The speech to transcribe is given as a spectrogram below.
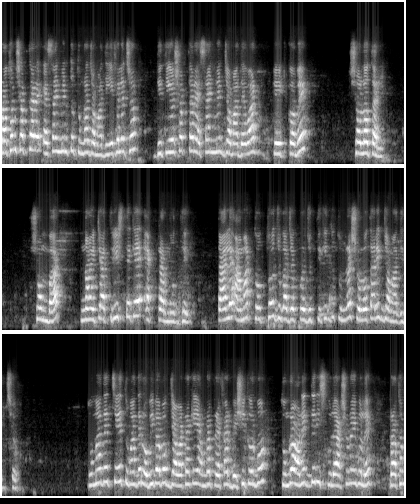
প্রথম সপ্তাহের অ্যাসাইনমেন্ট তো তোমরা জমা দিয়ে ফেলেছো। দ্বিতীয় সপ্তাহের অ্যাসাইনমেন্ট জমা দেওয়ার ডেট কবে? ষোলো তারিখ, সোমবার, নয়টা ত্রিশ থেকে একটার মধ্যে। তাহলে আমার তথ্য, যোগাযোগ প্রযুক্তি কিন্তু তোমরা ষোলো তারিখ জমা দিচ্ছ। তোমাদের চেয়ে তোমাদের অভিভাবক যাওয়াটাকে আমরা প্রেফার বেশি করব। তোমরা অনেকদিন স্কুলে আসো নাই বলে প্রথম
